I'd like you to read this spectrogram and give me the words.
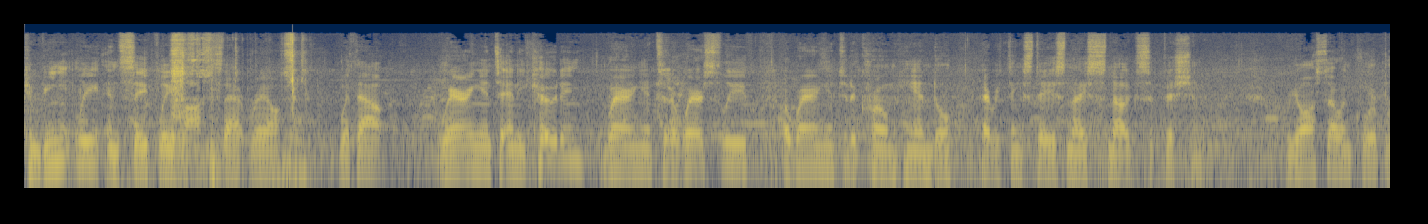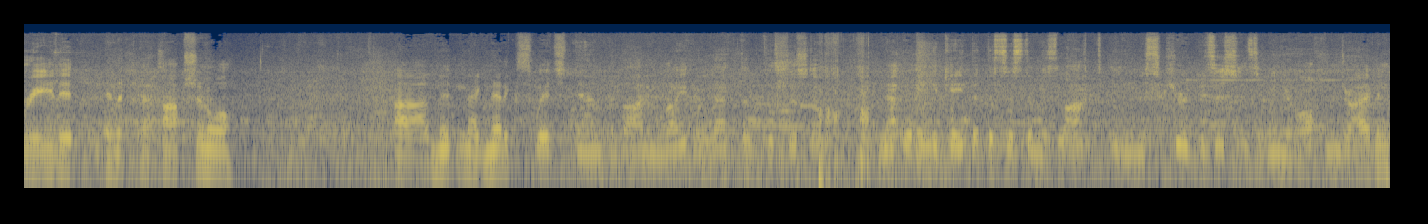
conveniently and safely locks that rail without wearing into any coating, wearing into the wear sleeve, or wearing into the chrome handle. Everything stays nice, snug, sufficient. We also incorporated an, an optional uh, magnetic switch down at the bottom right or left of the system. And that will indicate that the system is locked and in a secured position so when you're off and driving,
